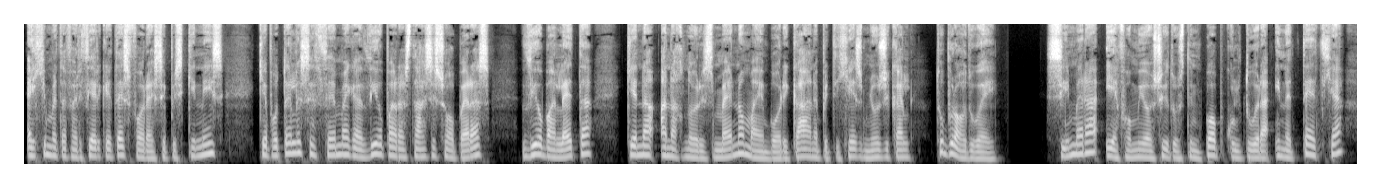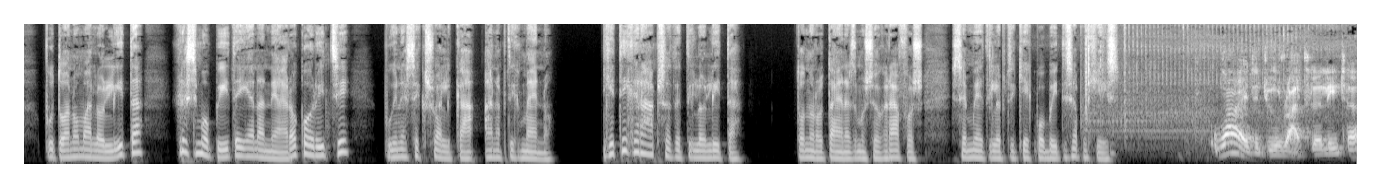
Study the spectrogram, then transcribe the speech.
Έχει μεταφερθεί αρκετές φορές επί σκηνής και αποτέλεσε θέμα για δύο παραστάσεις όπερας, δύο μπαλέτα και ένα αναγνωρισμένο μα εμπορικά ανεπιτυχές musical του Broadway. Σήμερα η αφομοίωσή του στην pop κουλτούρα είναι τέτοια που το όνομα Λολίτα χρησιμοποιείται για ένα νεαρό κορίτσι που είναι σεξουαλικά αναπτυγμένο. Γιατί γράψατε τη Λολίτα, τον ρωτάει ένας δημοσιογράφος σε μια τηλεπτική εκπομπή της εποχής. Why did you write Lolita?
